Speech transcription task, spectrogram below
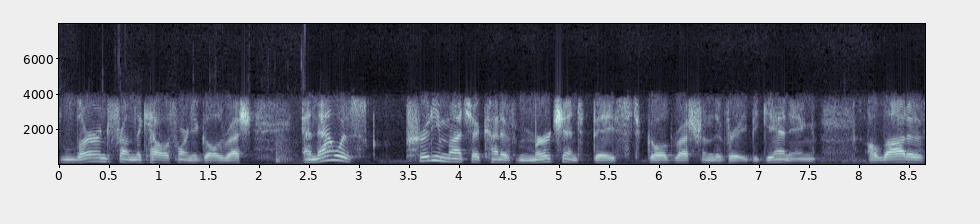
learned from the California Gold Rush, and that was pretty much a kind of merchant-based gold rush from the very beginning. A lot of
